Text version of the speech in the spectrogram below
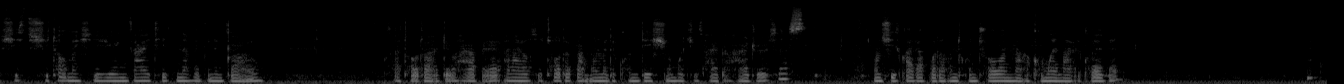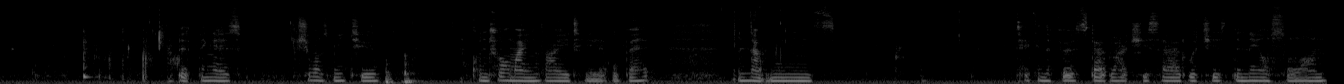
she she told me she your anxiety is never gonna go. Because I told her I do have it, and I also told her about my medical condition, which is hyperhidrosis. And she's glad I've got it under control and that I can wear lighter clothing. The thing is, she wants me to control my anxiety a little bit, and that means taking the first step, like she said, which is the nail salon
